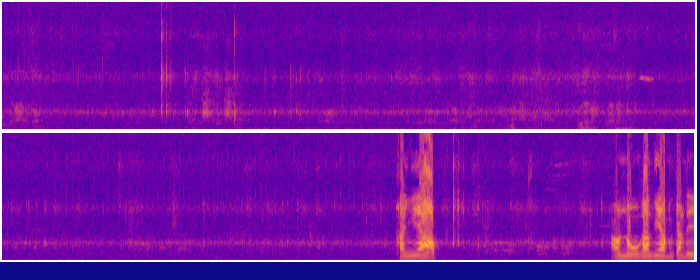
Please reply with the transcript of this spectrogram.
ดีไม่น่าจะโดน เลยเนาะเยอะนะ ใครเงียบ เอาหนูก็เงียบเหมือนกันดิ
